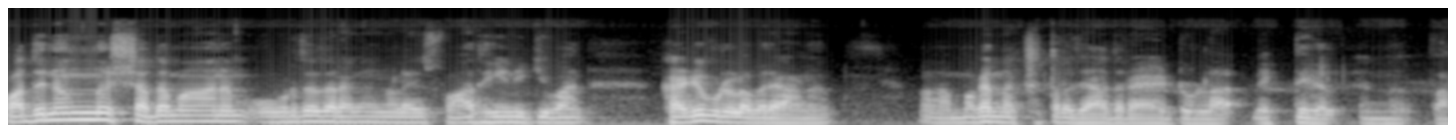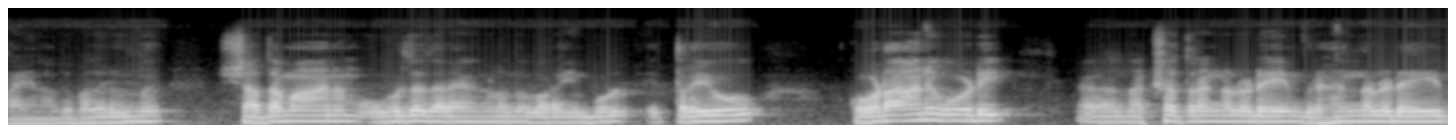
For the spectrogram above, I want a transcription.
പതിനൊന്ന് ശതമാനം ഊർജ തരംഗങ്ങളെ സ്വാധീനിക്കുവാൻ കഴിവുള്ളവരാണ് ആ, മകൻ നക്ഷത്ര ജാതരായിട്ടുള്ള വ്യക്തികൾ എന്ന് പറയുന്നത്. പതിനൊന്ന് ശതമാനം ഊർജ തരംഗങ്ങളെന്ന് പറയുമ്പോൾ എത്രയോ കോടാനുകോടി നക്ഷത്രങ്ങളുടെയും ഗ്രഹങ്ങളുടെയും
